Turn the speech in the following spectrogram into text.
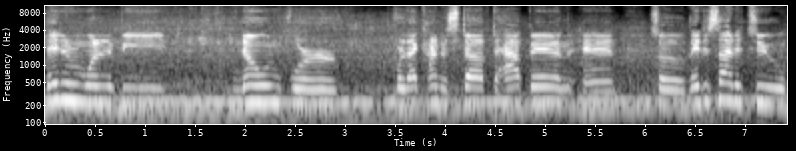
they didn't want to be known for for that kind of stuff to happen, and so they decided to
